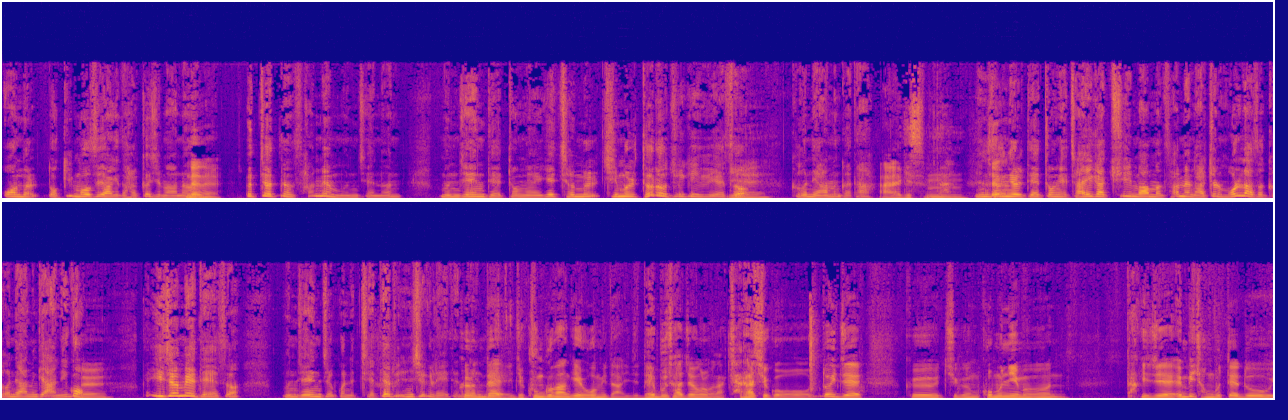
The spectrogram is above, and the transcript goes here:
오늘 또 김모수 이야기도 할 거지만은 네네. 어쨌든 사면 문제는 문재인 대통령에게 짐을, 짐을 덜어주기 위해서 예, 건의하는 거다. 알겠습니다. 음. 윤석열 대통령 자기가 취임하면 사면할 줄 몰라서 건의하는 게 아니고 네. 이 점에 대해서 문재인 정권이 제대로 인식을 해야 된다. 그런데 이제 궁금한 게 이겁니다. 이제 내부 사정을 워낙 잘하시고 또 이제 그 지금 고모님은 딱 이제 MB 정부 때도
